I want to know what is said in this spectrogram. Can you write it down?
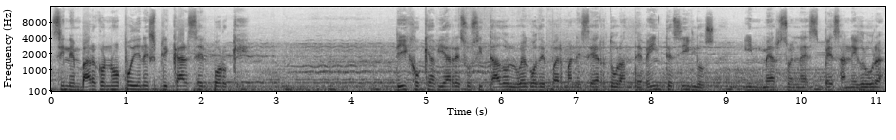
Sin embargo, no podían explicarse el por qué dijo que había resucitado luego de permanecer durante 20 siglos inmerso en la espesa negrura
